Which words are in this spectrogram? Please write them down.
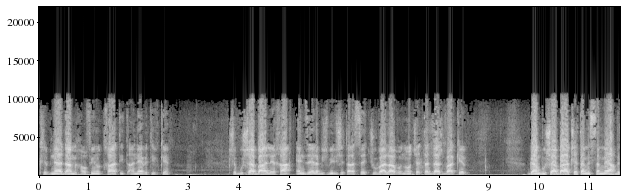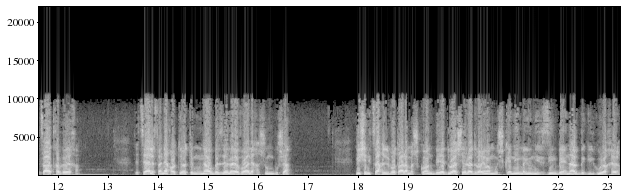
כשבני אדם מחרפין אותך, תתענה ותבכה. כשבושה באה עליך, אין זה אלא בשביל שתעשה תשובה לעוונות שאתה דש בעקב. גם בושה באה כשאתה משמח בצרת חבריך. תצייר לפניך אותיות אמונה, ובזה לא יבוא עליך שום בושה. מי שנצטרך ללוות על המשכון, בידוע שאלו הדברים המושכנים היו נבזים בעיניו בגלגול אחר.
